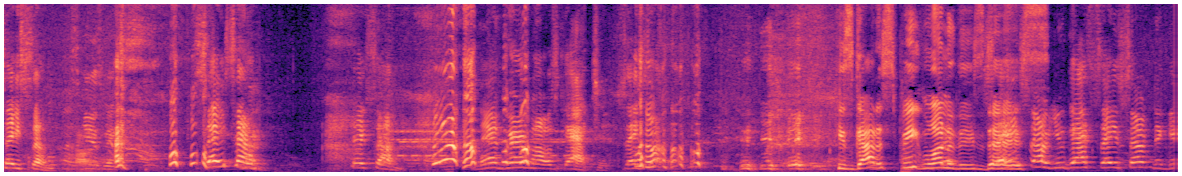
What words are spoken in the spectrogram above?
Say something. Excuse me. Say something. Say something. That grandma's got you. Say something. He's got to speak one of these Say days. something. You got to say something to get.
